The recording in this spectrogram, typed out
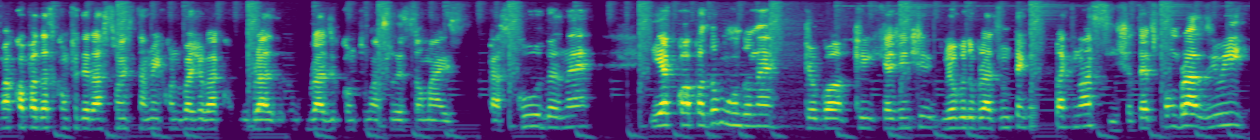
uma Copa das Confederações também, quando vai jogar o Brasil contra uma seleção mais cascuda, né? E a Copa do Mundo, né? Que, eu que, que a gente, jogo do Brasil, não tem pra que não assiste. Até tipo um Brasil e,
